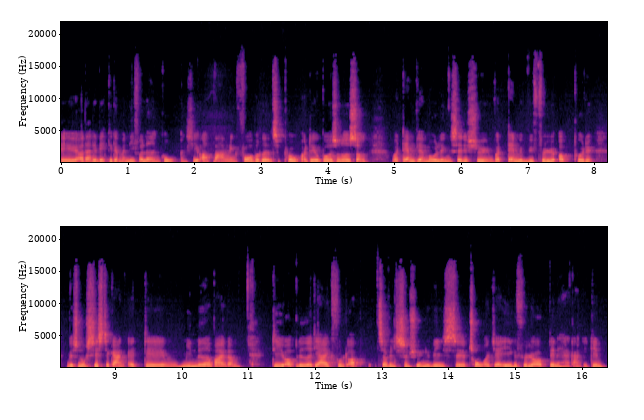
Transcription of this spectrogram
Øh, og der er det vigtigt, at man lige får lavet en god man kan sige, opvarmning, forberedelse på. Og det er jo både sådan noget som, hvordan bliver målingen sat i søen, hvordan vil vi følge op på det. Hvis nu sidste gang, at øh, mine medarbejdere, de oplevede, at jeg ikke fulgte op, så vil de sandsynligvis øh, tro, at jeg ikke følger op denne her gang igen,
